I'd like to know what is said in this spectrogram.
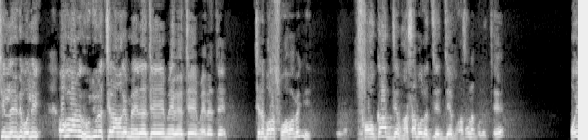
চিল্লে যদি বলি, ওগো, আমি হুজুরের ছেলে, আমাকে মেরেছে মেরেছে মেরেছে। সেটা বলা স্বভাব হবে কি? সৌকাত যে ভাষা বলেছে, যে ভাষাটা বলেছে, ওই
